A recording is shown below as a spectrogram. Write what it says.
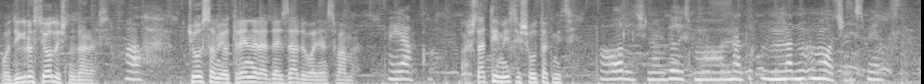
Odigrao si odlično danas. Hvala. Čuo sam i od trenera da je zadovoljan s vama. E, jako. A šta ti misliš o utakmici? Pa odlično, bili smo nad, nadmoćni, smjeli smo.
